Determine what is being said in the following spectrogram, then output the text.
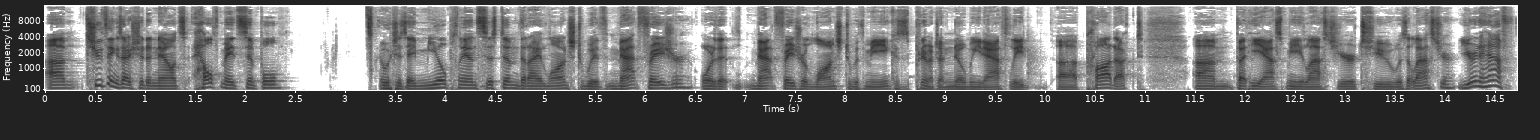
um, two things I should announce Health Made Simple, which is a meal plan system that I launched with Matt Frazier, or that Matt Frazier launched with me because it's pretty much a no meat athlete uh, product. Um, but he asked me last year to, was it last year? Year and a half.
